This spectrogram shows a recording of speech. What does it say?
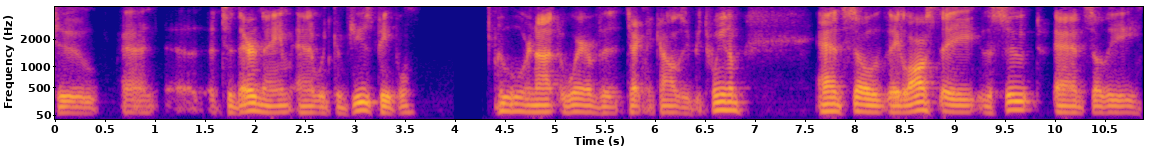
to and uh, to their name and it would confuse people who were not aware of the technicology between them. And so they lost a, the suit, and so the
